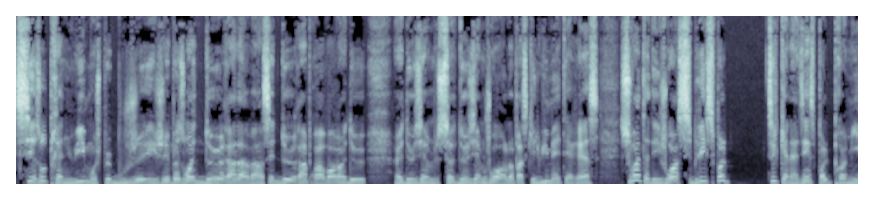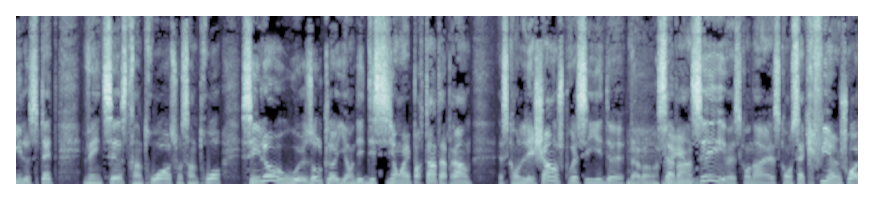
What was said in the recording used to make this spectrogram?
si les autres prennent lui, moi je peux bouger. J'ai besoin de deux rangs, d'avancer de deux rangs pour avoir un, deux, un deuxième, ce deuxième joueur-là parce que lui m'intéresse. Souvent, tu as des joueurs ciblés. C'est pas le tu sais, le Canadien, c'est pas le premier, c'est peut-être 26, 33, 63. C'est là où eux autres, là, ils ont des décisions importantes à prendre. Est-ce qu'on l'échange pour essayer de d'avancer? Est-ce qu'on est-ce qu'on sacrifie un choix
